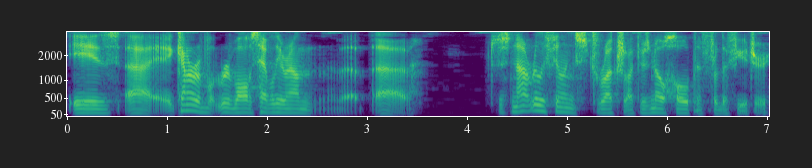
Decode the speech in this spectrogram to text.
is uh, it kind of revolves heavily around uh, just not really feeling structure. Like there's no hope for the future.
